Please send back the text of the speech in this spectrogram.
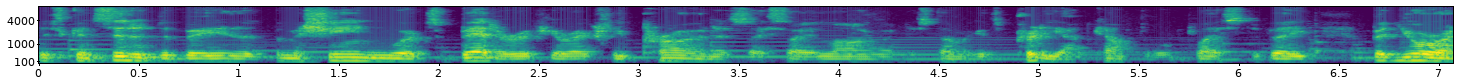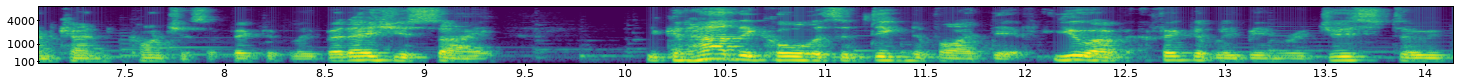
it's considered to be that the machine works better if you're actually prone, as they say, lying on your stomach. It's a pretty uncomfortable place to be, but you're unconscious effectively. But as you say, you can hardly call this a dignified death. You have effectively been reduced to,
